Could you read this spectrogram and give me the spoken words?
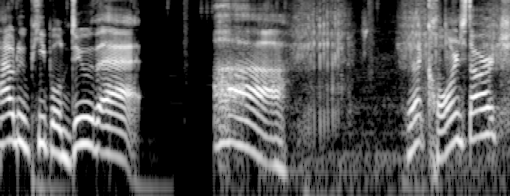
How do people do that? Ah. Is that cornstarch?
